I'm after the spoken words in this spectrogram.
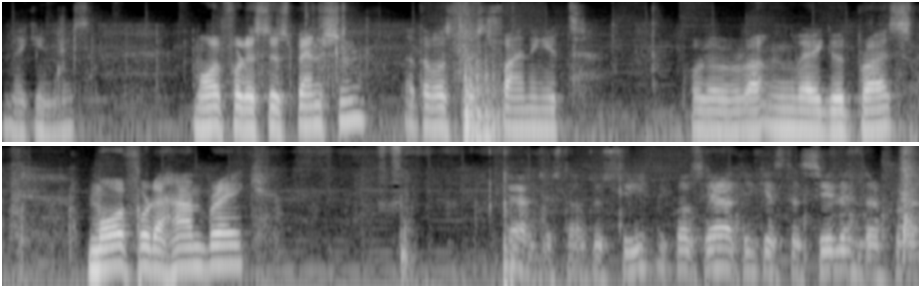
making this, more for the suspension that I was just finding it for a very good price. More for the handbrake yeah, just have to see because here I think it's the cylinder for the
